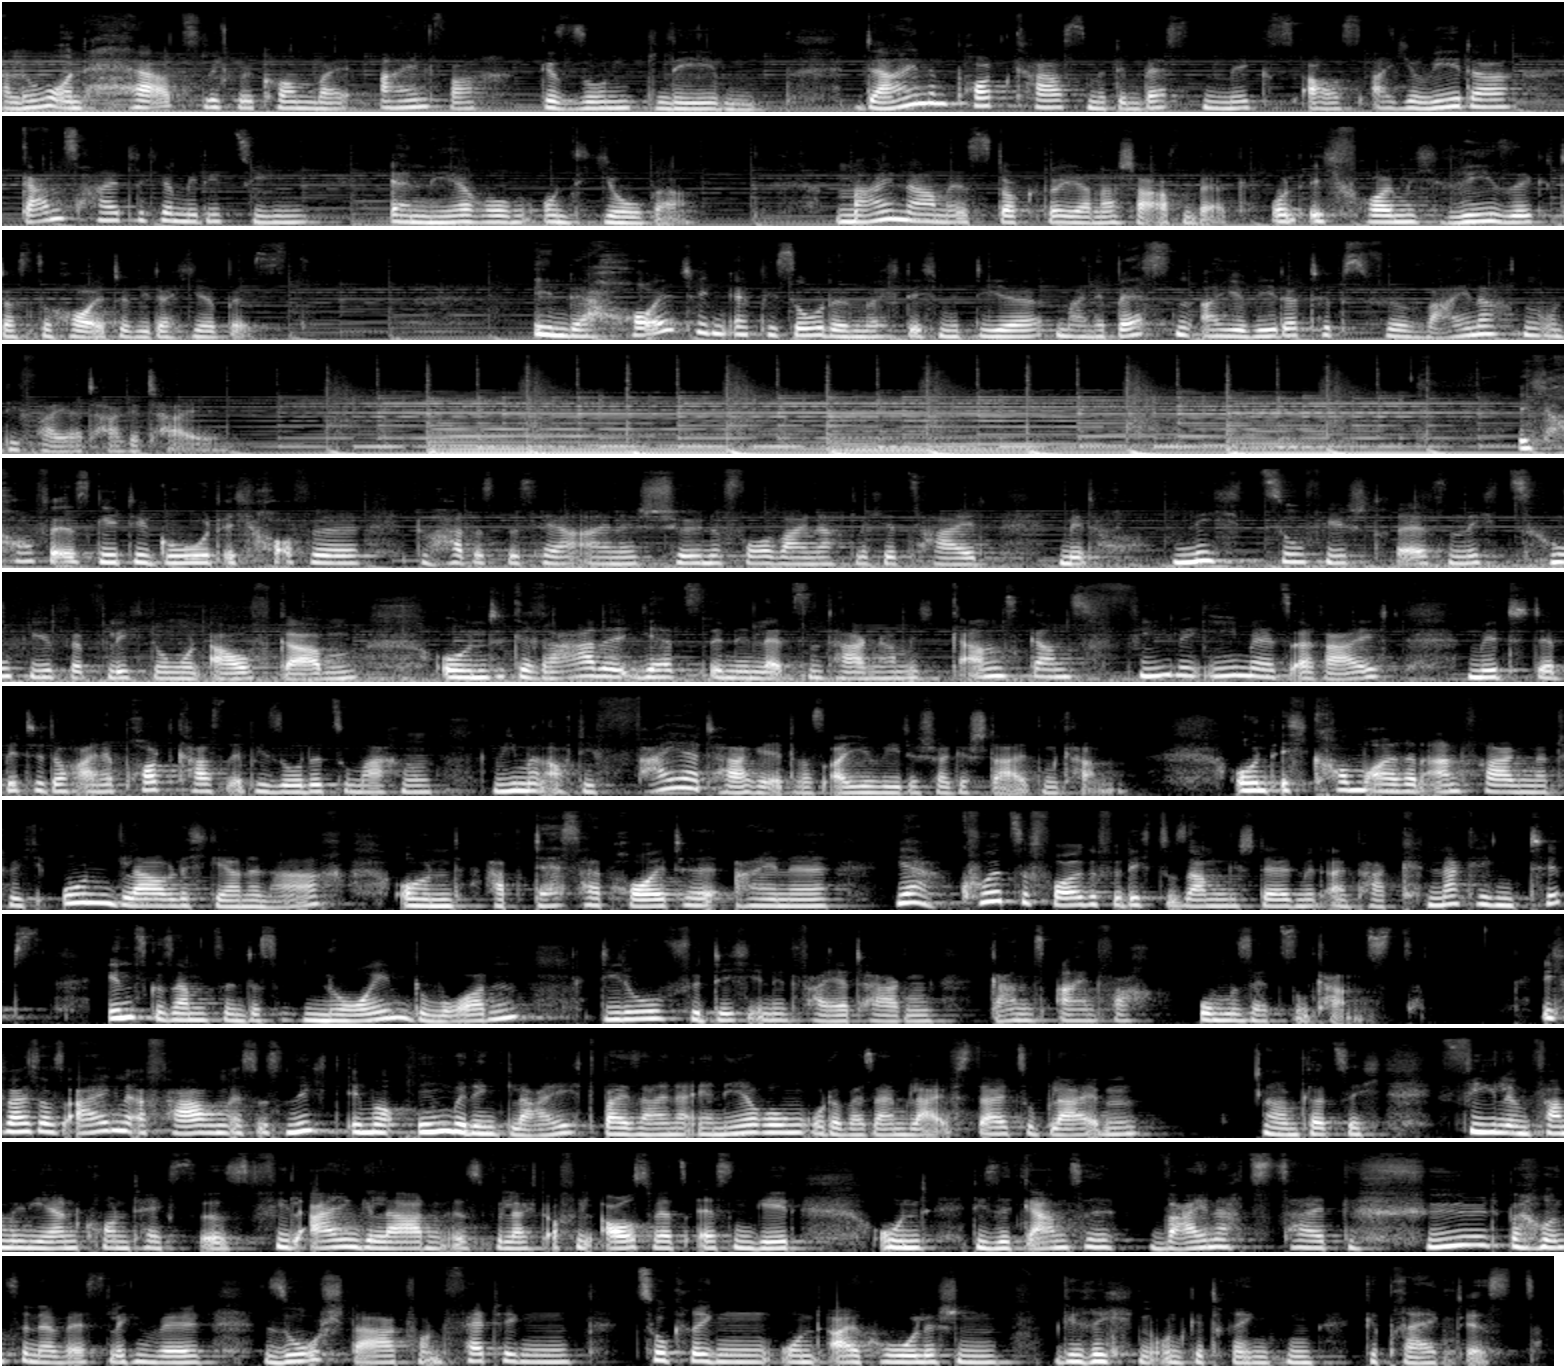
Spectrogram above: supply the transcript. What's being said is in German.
Hallo und herzlich willkommen bei Einfach Gesund Leben, deinem Podcast mit dem besten Mix aus Ayurveda, ganzheitlicher Medizin, Ernährung und Yoga. Mein Name ist Dr. Jana Scharfenberg und ich freue mich riesig, dass du heute wieder hier bist. In der heutigen Episode möchte ich mit dir meine besten Ayurveda-Tipps für Weihnachten und die Feiertage teilen. Ich hoffe, es geht dir gut. Ich hoffe, du hattest bisher eine schöne vorweihnachtliche Zeit mit nicht zu viel Stress, nicht zu viel Verpflichtungen und Aufgaben. Und gerade jetzt in den letzten Tagen haben mich ganz, ganz viele E-Mails erreicht mit der Bitte, doch eine Podcast-Episode zu machen, wie man auch die Feiertage etwas ayurvedischer gestalten kann. Und ich komme euren Anfragen natürlich unglaublich gerne nach und habe deshalb heute eine ja, kurze Folge für dich zusammengestellt mit ein paar knackigen Tipps. Insgesamt sind es neun geworden, die du für dich in den Feiertagen ganz einfach umsetzen kannst. Ich weiß aus eigener Erfahrung, es ist nicht immer unbedingt leicht, bei seiner Ernährung oder bei seinem Lifestyle zu bleiben plötzlich viel im familiären Kontext ist, viel eingeladen ist, vielleicht auch viel auswärts essen geht und diese ganze Weihnachtszeit gefühlt bei uns in der westlichen Welt so stark von fettigen, zuckrigen und alkoholischen Gerichten und Getränken geprägt ist.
